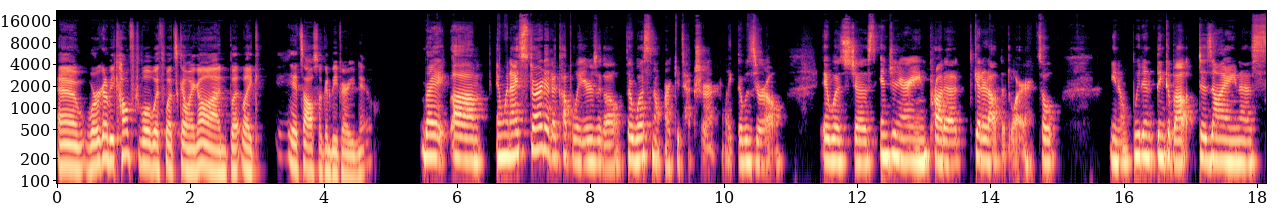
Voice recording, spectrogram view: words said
and we're going to be comfortable with what's going on, but like it's also going to be very new. Right. Um, and when I started a couple of years ago, there was no architecture, like there was zero. It was just engineering, product, get it out the door. So, you know, we didn't think about design as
